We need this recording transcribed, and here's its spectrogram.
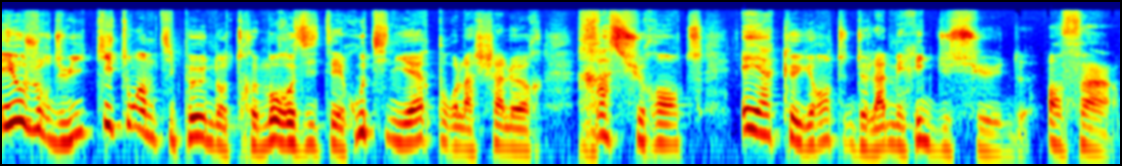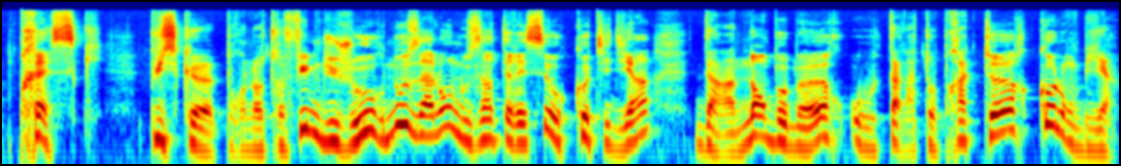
Et aujourd'hui, quittons un petit peu notre morosité routinière pour la chaleur rassurante et accueillante de l'Amérique du Sud. Enfin, presque puisque pour notre film du jour, nous allons nous intéresser au quotidien d'un embaumeur ou thanatopracteur colombien.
